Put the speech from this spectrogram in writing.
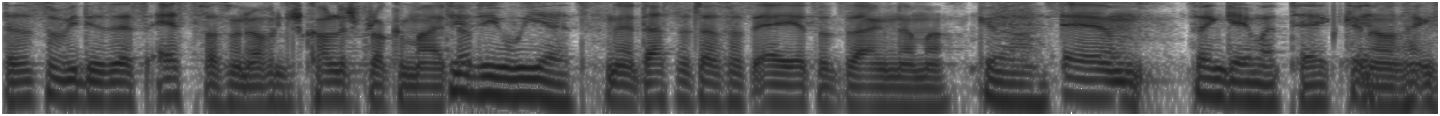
Das ist so wie dieses S, was man auf dem College-Block gemalt hat. Dizzy Weird. Ne, das ist das, was er jetzt sozusagen da macht. Genau. Ähm, sein Gamer-Tag. genau, sein-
